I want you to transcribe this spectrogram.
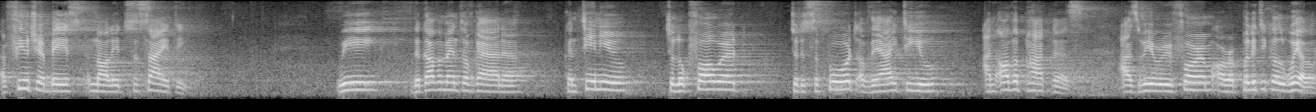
a future-based knowledge society. We, the government of Guyana, continue to look forward to the support of the ITU and other partners as we reform our political will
